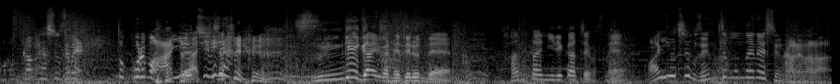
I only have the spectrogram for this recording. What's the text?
この画面足の攻め。とこれも相打ちになる。すんげえガイルが寝てるんで簡単に入れ替わっちゃいますね。相打ちでも全然問題ないですよねあれなら。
